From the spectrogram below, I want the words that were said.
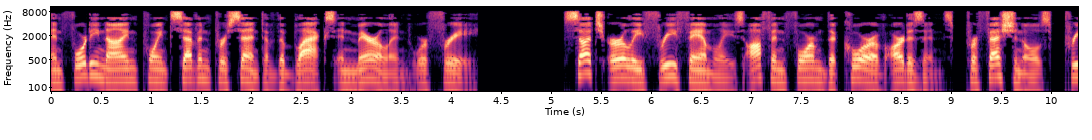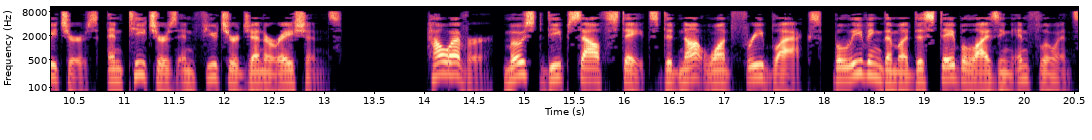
and 49.7% of the blacks in Maryland were free. Such early free families often formed the core of artisans, professionals, preachers, and teachers in future generations. However, most Deep South states did not want free blacks, believing them a destabilizing influence.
